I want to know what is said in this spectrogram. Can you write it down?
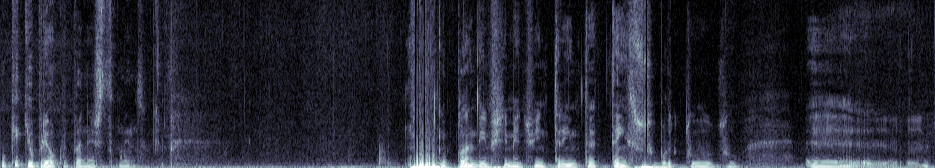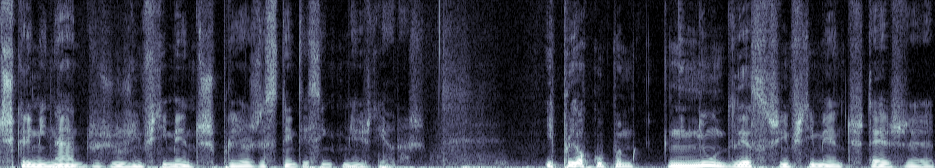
o que é que o preocupa neste documento? O Plano de Investimentos 2030 tem, sobretudo, eh, discriminados os investimentos superiores a 75 milhões de euros. E preocupa-me que nenhum desses investimentos esteja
